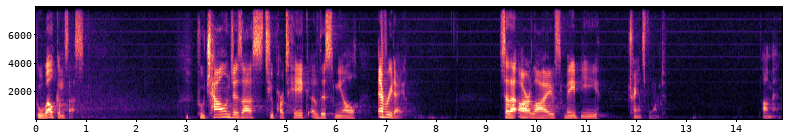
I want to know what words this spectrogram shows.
who welcomes us, who challenges us to partake of this meal every day so that our lives may be transformed. Amen.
